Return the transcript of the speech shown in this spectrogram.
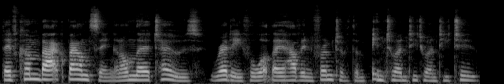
They've come back bouncing and on their toes, ready for what they have in front of them in 2022.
